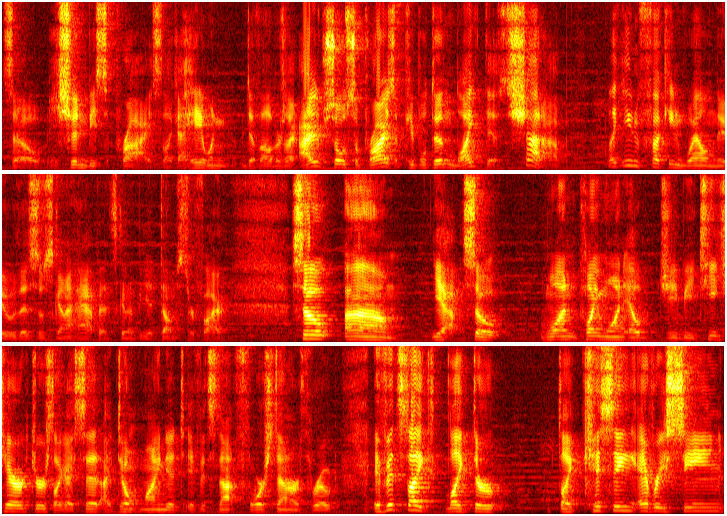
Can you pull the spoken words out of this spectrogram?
So he shouldn't be surprised. Like I hate it when developers like, I'm so surprised that people didn't like this. Shut up. Like you fucking well knew this was gonna happen. It's gonna be a dumpster fire. So um, yeah. So 1.1 LGBT characters. Like I said, I don't mind it if it's not forced down our throat. If it's like like they're like kissing every scene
